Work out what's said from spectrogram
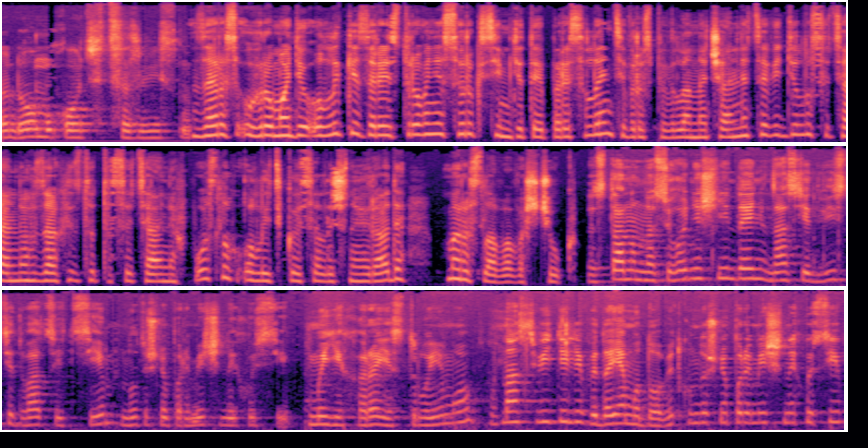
Додому хочеться, звісно. Зараз у громаді Олики зареєстровані 47 дітей-переселенців, розповіла начальниця відділу соціального захисту та соціальних послуг Олицької селищної ради Мирослава Ващук. Станом на сьогоднішній день у нас є 227 внутрішньопереміщених осіб. Ми їх реєструємо в нас в відділі, видаємо довідку внутрішньопереміщених осіб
